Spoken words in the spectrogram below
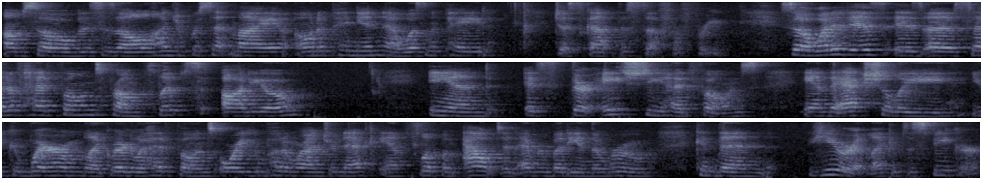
Um, so this is all 100% my own opinion. I wasn't paid, just got this stuff for free. So what it is is a set of headphones from Flips Audio and it's their HD headphones and they actually you can wear them like regular headphones or you can put them around your neck and flip them out and everybody in the room can then hear it like it's a speaker.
